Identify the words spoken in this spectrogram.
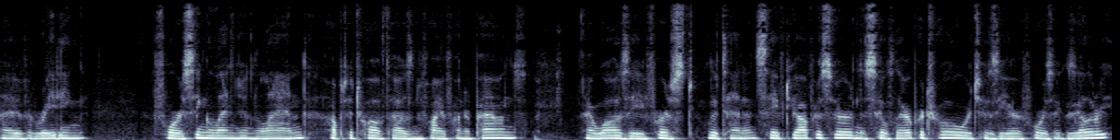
I have a rating for single engine land up to 12,500 pounds. I was a first lieutenant safety officer in the Civil Air Patrol, which is the Air Force Auxiliary,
